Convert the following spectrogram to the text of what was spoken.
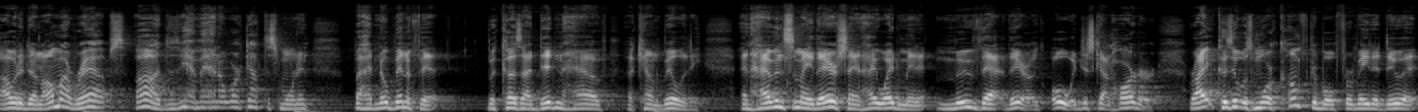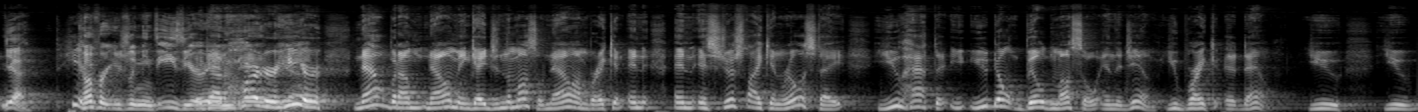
I would have done all my reps. Oh, yeah, man, I worked out this morning, but I had no benefit because I didn't have accountability. And having somebody there saying, hey, wait a minute, move that there. Like, oh, it just got harder, right? Because it was more comfortable for me to do it Yeah. here. Comfort usually means easier. It got and- harder and- yeah. here now, but I'm now I'm engaging the muscle. Now I'm breaking, and and it's just like in real estate. You have to. You, you don't build muscle in the gym. You break it down. You you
